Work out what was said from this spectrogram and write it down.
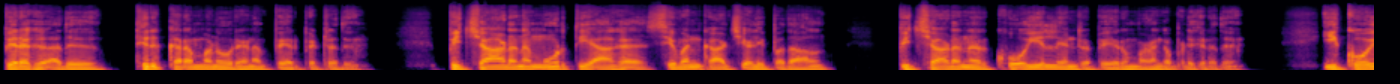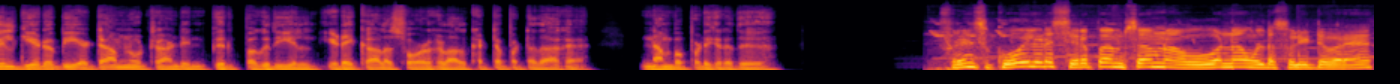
பிறகு அது திருக்கரம்பனூர் என பெயர் பெற்றது. பிச்சாடன மூர்த்தியாக சிவன் காட்சியளிப்பதால் பிச்சாடனர் கோயில் என்ற பெயரும் வழங்கப்படுகிறது. இக்கோயில் கிடபி எட்டாம் நூற்றாண்டின் பிற்பகுதியில் இடைக்கால சோழர்களால் கட்டப்பட்டதாக நம்பப்படுகிறது. ஃப்ரெண்ட்ஸ் கோயிலோட சிறப்பம்சம் நான் ஒவ்வொன்றா உங்கள்கிட்ட சொல்லிட்டு வரேன்.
